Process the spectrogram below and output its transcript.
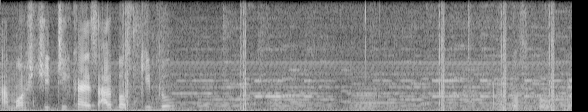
A mości Chica jest albo w kiblu, albo w kuchni.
